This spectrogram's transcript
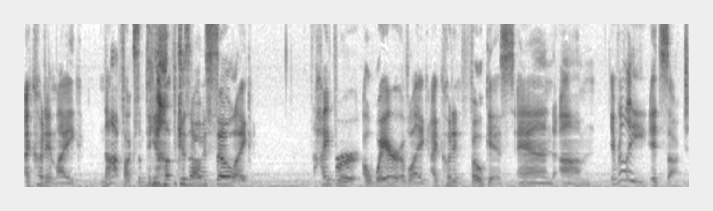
I couldn't like not fuck something up because I was so like hyper aware of like I couldn't focus and um, it really it sucked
